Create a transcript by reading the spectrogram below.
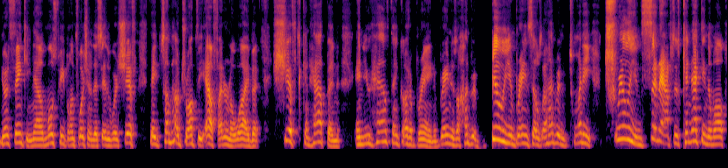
your thinking. Now, most people, unfortunately, they say the word shift, they somehow drop the F. I don't know why, but shift can happen. And you have, thank God, a brain. A brain is 100 billion brain cells, 120 trillion synapses connecting them all.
